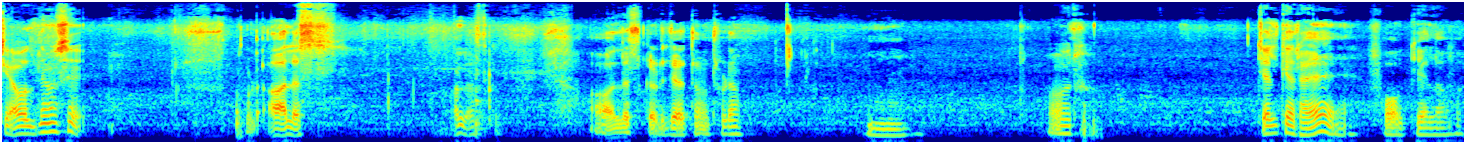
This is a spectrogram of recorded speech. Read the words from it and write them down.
क्या बोलते हैं उसे? थोड़ा आलस आलस कर आलस कर जाता हूँ थोड़ा। और चल क्या रहा है फॉग के अलावा?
